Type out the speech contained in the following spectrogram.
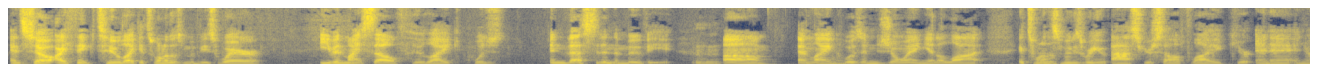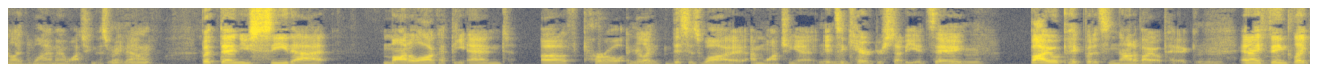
And so I think too, like it's one of those movies where even myself, who like was invested in the movie, Mhm. um, and like was enjoying it a lot, it's one of those movies where you ask yourself, like you're in it, and you're like, why am I watching this right now? Mhm. But then you see that monologue at the end of Pearl, and you're like, this is why I'm watching it. It's a character study. It's a Mhm. biopic, but it's not a biopic. And I think like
